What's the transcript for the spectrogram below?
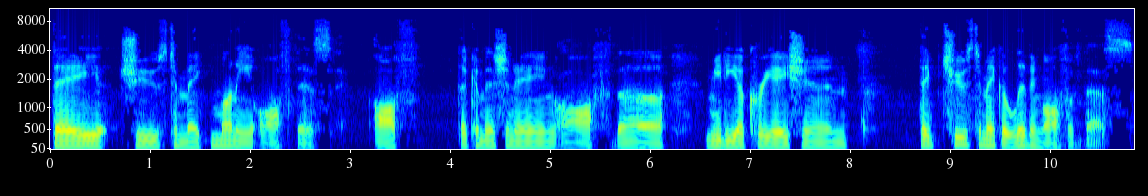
they choose to make money off this off the commissioning off the media creation they choose to make a living off of this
